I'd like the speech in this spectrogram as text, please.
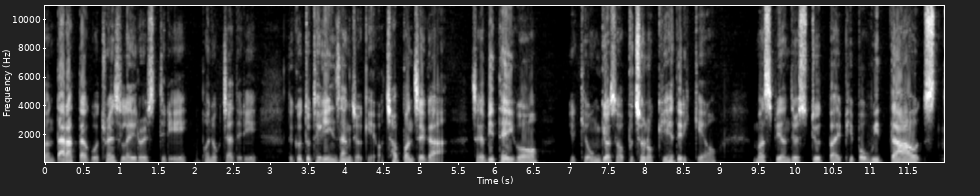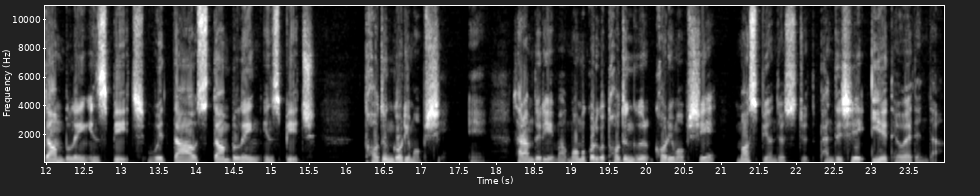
어떤 따랐다고 translators들이 번역자들이 그것도 되게 인상적이에요. 첫 번째가 제가 밑에 이거 이렇게 옮겨서 붙여놓기 해드릴게요. must be understood by people without stumbling in speech. without stumbling in speech. 더듬거림 없이. 예. 사람들이 막 머뭇거리고 더듬거림 없이 must be understood. 반드시 이해되어야 된다.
